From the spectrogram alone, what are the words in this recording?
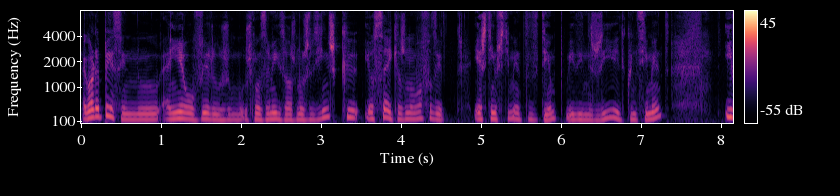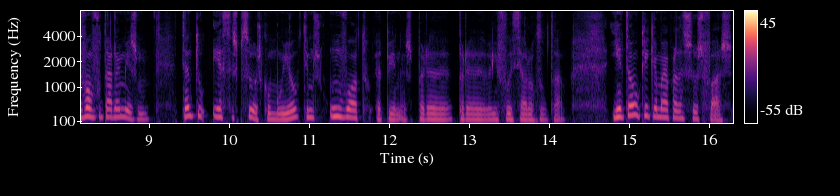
Agora pensem no- em eu ver os, os meus amigos ou os meus vizinhos que eu sei que eles não vão fazer este investimento de tempo e de energia e de conhecimento e vão votar na mesma. Tanto essas pessoas como eu temos um voto apenas para, para influenciar o resultado. E então o que é que a maior parte das pessoas faz?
